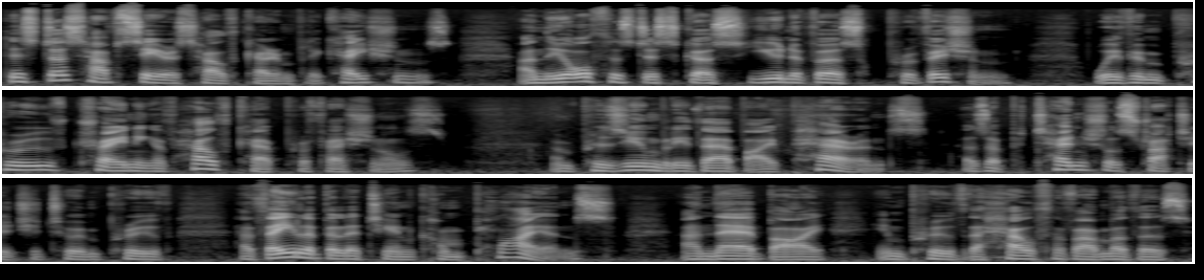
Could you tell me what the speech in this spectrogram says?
This does have serious healthcare implications, and the authors discuss universal provision with improved training of healthcare professionals, and presumably thereby parents, as a potential strategy to improve availability and compliance and thereby improve the health of our mothers,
